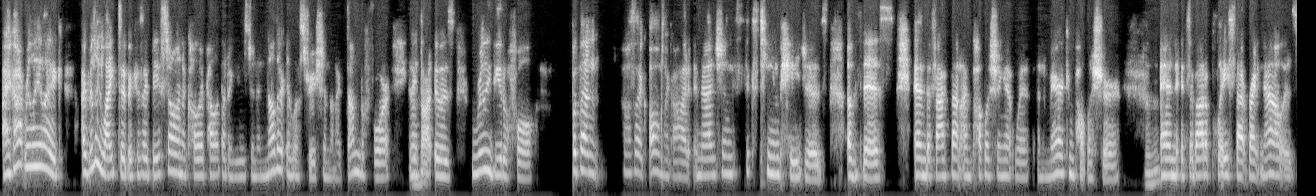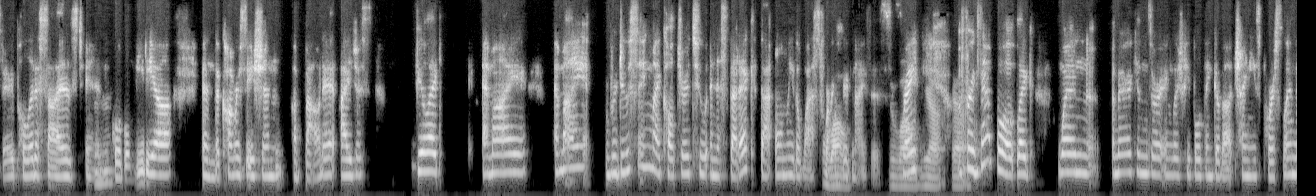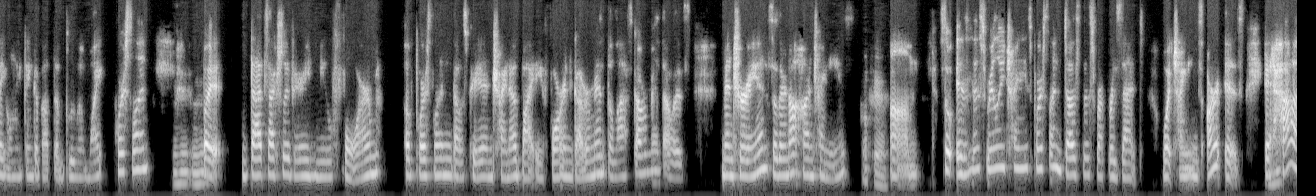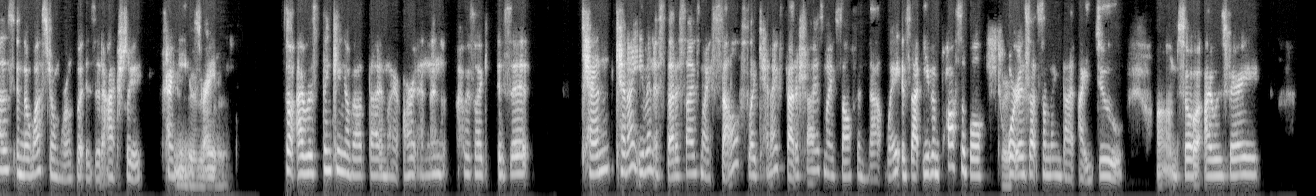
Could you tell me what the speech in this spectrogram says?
I got really like I really liked it because I based it on a color palette that I used in another illustration that I've done before and mm-hmm. I thought it was really beautiful. But then I was like, oh my God, imagine 16 pages of this. And the fact that I'm publishing it with an American publisher. Mm-hmm. And it's about a place that right now is very politicized in mm-hmm. global media and the conversation about it. I just feel like, am I, am I reducing my culture to an aesthetic that only the West oh, recognizes, wow. right? Yeah, yeah. For example, like when Americans or English people think about Chinese porcelain, they only think about the blue and white porcelain. Mm-hmm, mm-hmm. But that's actually a very new form of porcelain that was created in China by a foreign government, the last government that was Manchurian. So they're not Han Chinese. Okay. Um, so is this really Chinese porcelain? Does this represent what Chinese art is? It mm-hmm. has in the Western world, but is it actually Chinese, right? So I was thinking about that in my art, and then I was like, is it can can I even aestheticize myself? Like, can I fetishize myself in that way? Is that even possible, right. or is that something that I do? Um, so I was very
